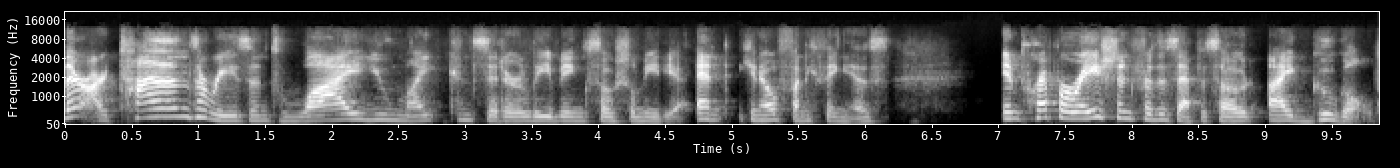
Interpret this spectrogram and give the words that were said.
there are tons of reasons why you might consider leaving social media. And, you know, funny thing is, in preparation for this episode, I Googled,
